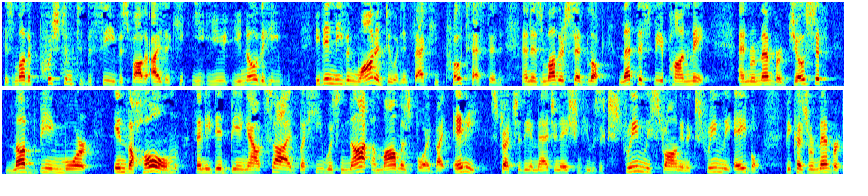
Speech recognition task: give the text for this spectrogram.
His mother pushed him to deceive his father Isaac. He, you, you know that he, he didn't even want to do it. In fact, he protested, and his mother said, Look, let this be upon me. And remember, Joseph loved being more in the home than he did being outside, but he was not a mama's boy by any stretch of the imagination. He was extremely strong and extremely able. Because remember,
